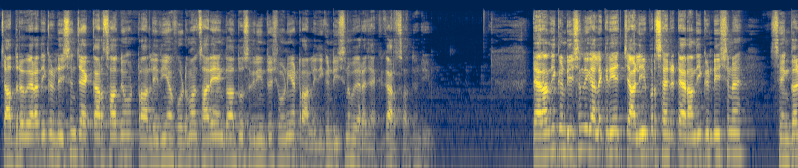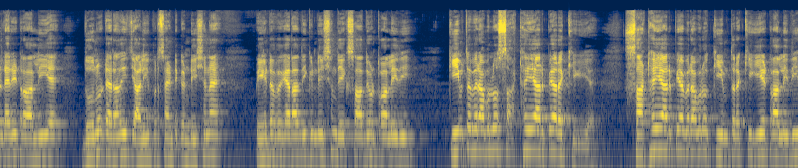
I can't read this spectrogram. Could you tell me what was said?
ਚਾਦਰ ਵਗੈਰਾ ਦੀ ਕੰਡੀਸ਼ਨ ਚੈੱਕ ਕਰ ਸਕਦੇ ਹੋ। ਟਰਾਲੀ ਦੀਆਂ ਫੋਟੋਆਂ ਸਾਰੇ ਐਂਗਲਾਂ ਤੋਂ ਸਕਰੀਨ ਤੇ ਸ਼ੋ ਟਰਾਲੀ ਦੀ ਕੰਡੀਸ਼ਨ ਵਗੈਰਾ ਚੈੱਕ ਕਰ ਸਕਦੇ ਹੋ ਜੀ। ਟਾਇਰਾਂ ਦੀ ਕੰਡੀਸ਼ਨ ਦੀ ਗੱਲ ਕਰੀਏ 40% ਟਾਇਰਾਂ ਦੀ ਕੰਡੀਸ਼ਨ ਹੈ। ਸਿੰਗਲ ਟਾਇਰੀ ਟਰਾਲੀ ਹੈ। ਦੋਨੋਂ ਟਾਇਰਾਂ ਦੀ 40% ਕੰਡੀਸ਼ਨ ਹੈ। ਪੇਂਟ ਵਗੈਰਾ ਦੀ ਕੰਡੀਸ਼ਨ ਦੇਖ ਸਕਦੇ ਹੋ ਟਰਾਲੀ ਦੀ। ਕੀਮਤ ਮੇਰਾ ਵੱਲੋਂ 60000 ਰੁਪਇਆ ਰੱਖੀ ਗਈ ਹੈ। 60000 ਰੁਪਇਆ ਮੇਰਾ ਵੱਲੋਂ ਕੀਮਤ ਰੱਖੀ ਗਈ ਹੈ। ਟਰਾਲੀ ਦੀ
